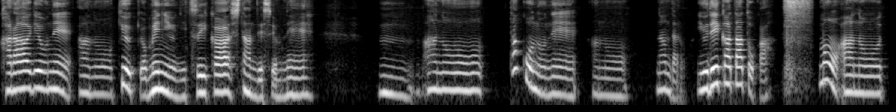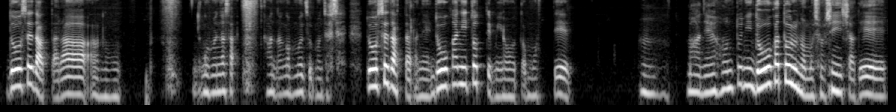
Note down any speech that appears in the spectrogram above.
唐揚げをねあの急遽メニューに追加したんですよね。うん、あのタコのねあのなんだろう茹で方とかもあのどうせだったらあのごめんなさい。鼻がムズムズして。どうせだったらね動画に撮ってみようと思って、うん、まあね本当に動画撮るのも初心者で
